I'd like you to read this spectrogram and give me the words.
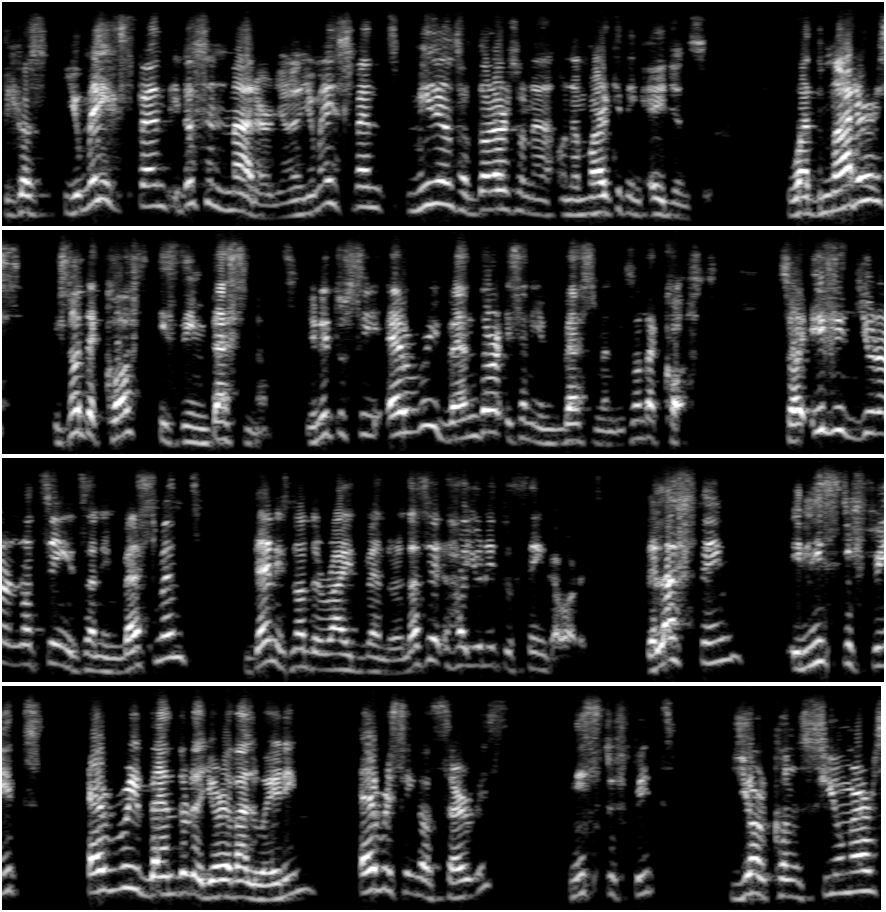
Because you may spend, it doesn't matter, you know, you may spend millions of dollars on a on a marketing agency. What matters it's not the cost, it's the investment. You need to see every vendor is an investment, it's not a cost. So if you're not seeing it's an investment, then it's not the right vendor. And that's how you need to think about it. The last thing, it needs to fit every vendor that you're evaluating, every single service needs to fit your consumer's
